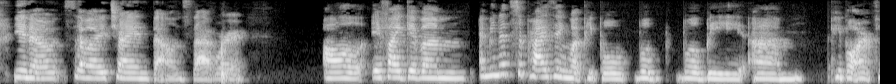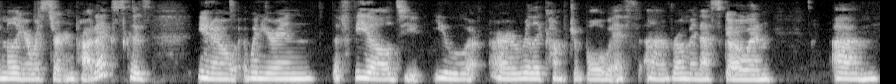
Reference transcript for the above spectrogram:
you know, so I try and balance that where, I'll if I give them I mean it's surprising what people will will be um people aren't familiar with certain products because you know when you're in the field you you are really comfortable with uh, romanesco and um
